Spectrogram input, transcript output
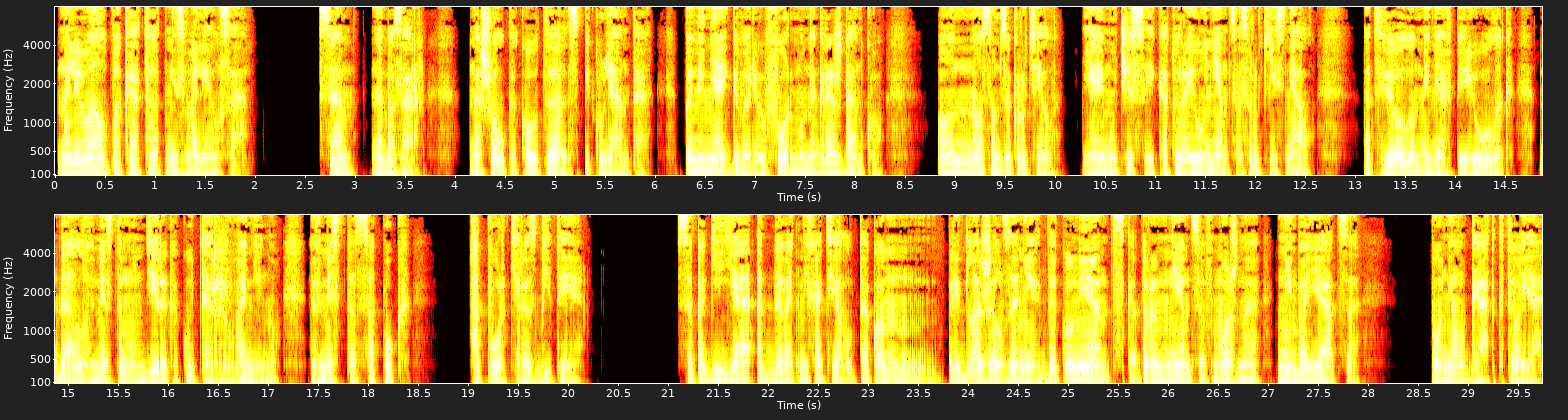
Наливал, пока тот не свалился. Сам на базар. Нашел какого-то спекулянта. «Поменяй, — говорю, — форму на гражданку». Он носом закрутил. Я ему часы, которые у немца с руки снял. Отвел он меня в переулок, дал вместо мундира какую-то рванину, вместо сапог — опорки разбитые. Сапоги я отдавать не хотел, так он предложил за них документ, с которым немцев можно не бояться. Понял, гад, кто я.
